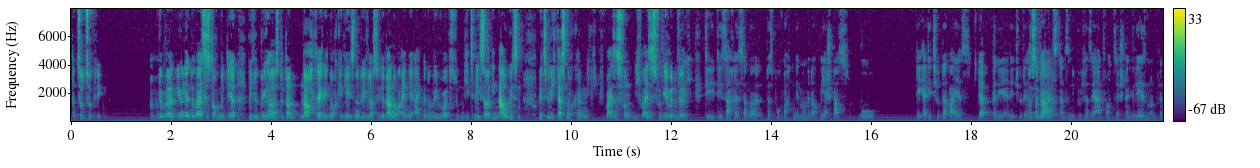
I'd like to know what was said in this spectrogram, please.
dazu zu kriegen. Mhm. Du Julian, du weißt es doch mit dir, wie viele Bücher hast du dann nachträglich noch gelesen und wie viel hast du dir dann noch eingeeignet und wie viel wolltest du, und jetzt will ich es aber genau wissen und jetzt will ich das noch können. Ich weiß es von, ich weiß es von dir, wenn du. Die, die Sache ist aber, das Buch macht in dem Moment auch mehr Spaß, wo die Attitude dabei ist. Ja. Wenn die Attitude erstmal da wieder. ist, dann sind die Bücher sehr einfach und sehr schnell gelesen und wenn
